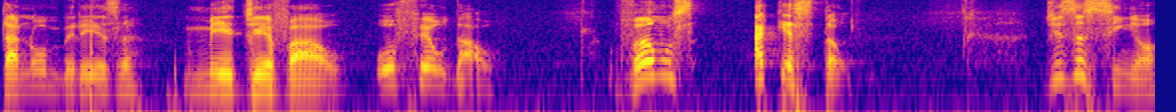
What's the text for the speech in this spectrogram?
da nobreza medieval ou feudal. Vamos à questão. Diz assim, ó,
